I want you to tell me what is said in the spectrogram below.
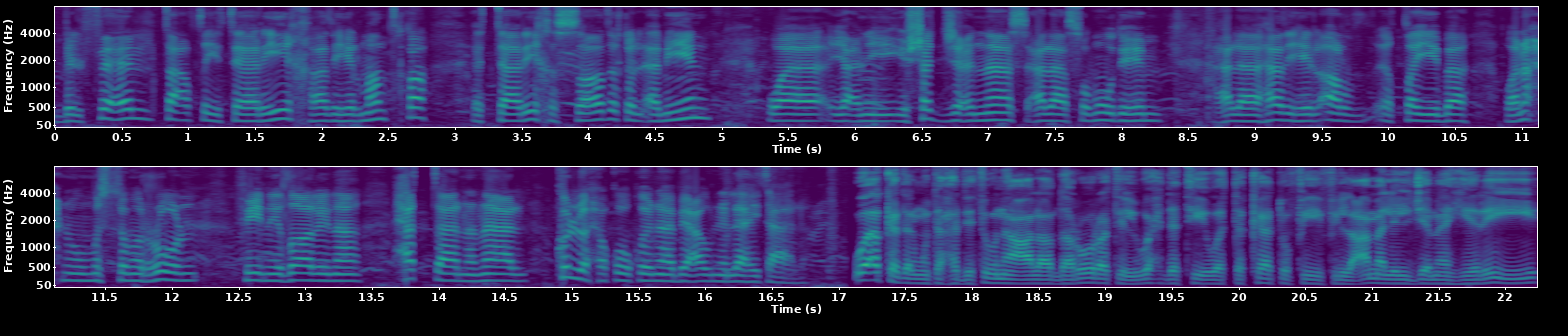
بالفعل تعطي تاريخ هذه المنطقة التاريخ الصادق الأمين ويعني يشجع الناس على صمودهم على هذه الأرض الطيبة. ونحن مستمرون في نضالنا حتى ننال كل حقوقنا بعون الله تعالى. وأكد المتحدثون على ضرورة الوحدة والتكاتف في العمل الجماهيري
